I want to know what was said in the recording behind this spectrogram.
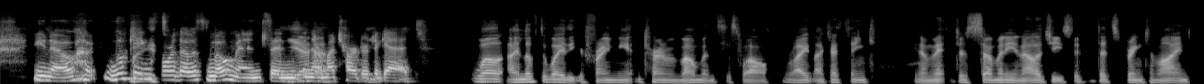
you know, looking for those moments and, yeah, and they're much harder to get. Well, I love the way that you're framing it in terms of moments as well, right? Like, I think, you know, there's so many analogies that, that spring to mind.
